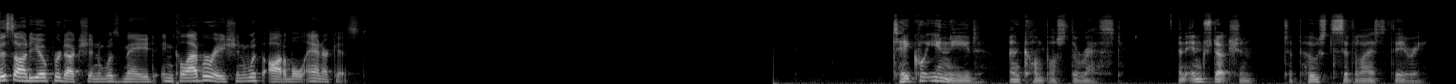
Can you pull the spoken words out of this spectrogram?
This audio production was made in collaboration with Audible Anarchist. Take what you need and compost the rest. An introduction to post civilized theory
